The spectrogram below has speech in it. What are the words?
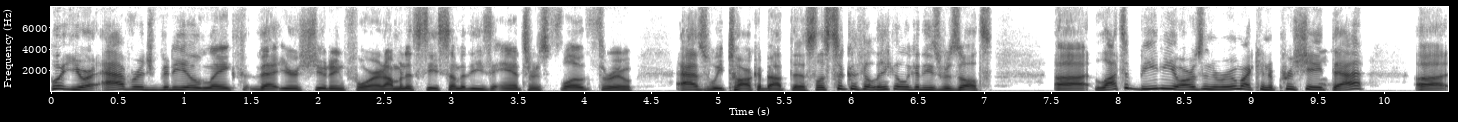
put your average video length that you're shooting for. And I'm going to see some of these answers flow through as we talk about this. Let's take a, take a look at these results. Uh, lots of BDRs in the room. I can appreciate that. Uh,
